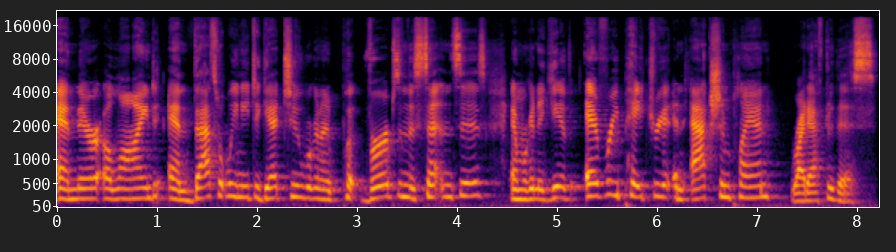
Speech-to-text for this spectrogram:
and they're aligned. And that's what we need to get to. We're going to put verbs in the sentences, and we're going to give every patriot an action plan right after this.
